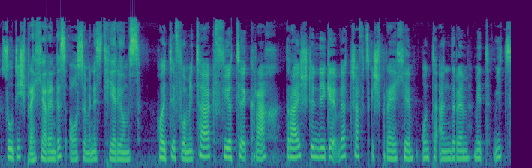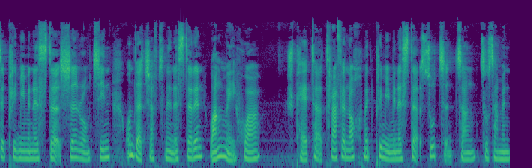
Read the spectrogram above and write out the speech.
So die Sprecherin des Außenministeriums. Heute Vormittag führte Krach dreistündige Wirtschaftsgespräche, unter anderem mit Vizepremierminister Shen Rongqin und Wirtschaftsministerin Wang Meihua. Später traf er noch mit Premierminister Su Tseng zusammen.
